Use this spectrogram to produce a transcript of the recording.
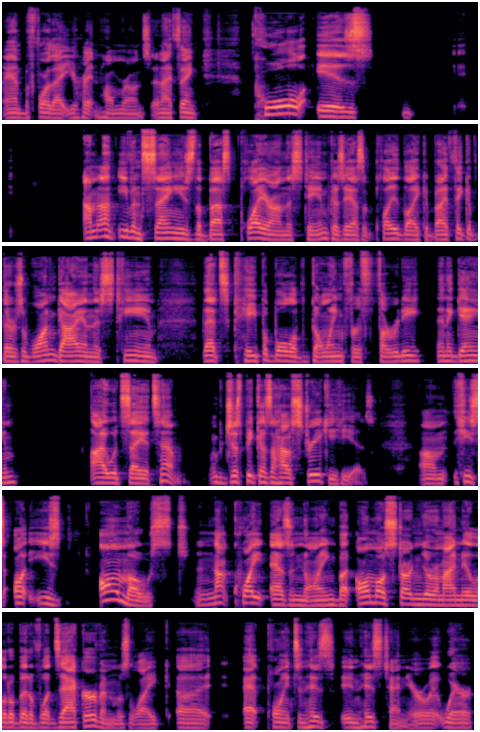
and before that, you're hitting home runs. And I think Poole is. I'm not even saying he's the best player on this team because he hasn't played like it, but I think if there's one guy in this team that's capable of going for 30 in a game, I would say it's him, just because of how streaky he is. Um, he's he's almost not quite as annoying, but almost starting to remind me a little bit of what Zak Irvin was like uh, at points in his in his tenure, where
